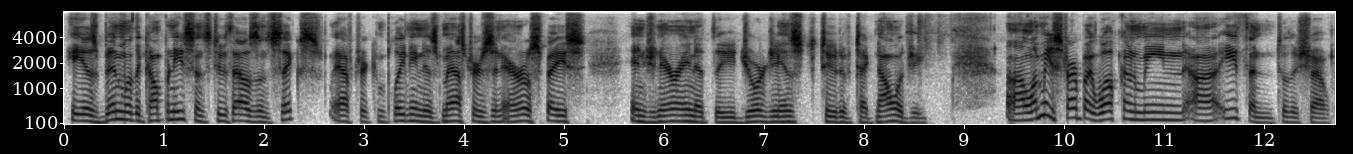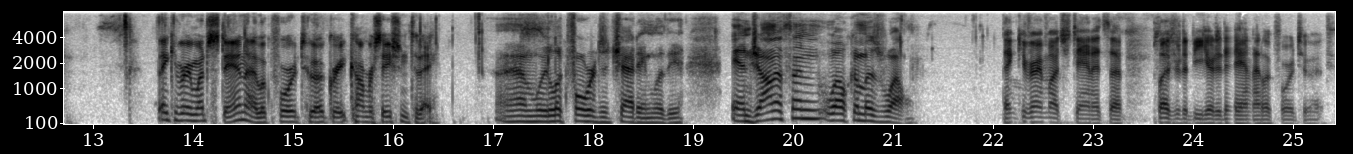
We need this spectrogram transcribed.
He has been with the company since 2006 after completing his master's in aerospace engineering at the Georgia Institute of Technology. Uh, let me start by welcoming uh, Ethan to the show. Thank you very much, Stan. I look forward to a great conversation today. And we look forward to chatting with you. And Jonathan, welcome as well. Thank you very much, Dan. It's a pleasure to be here today, and I look forward to it.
